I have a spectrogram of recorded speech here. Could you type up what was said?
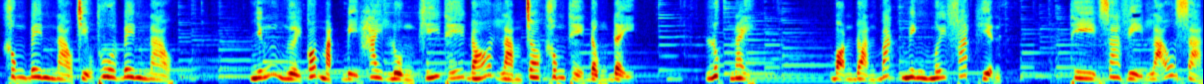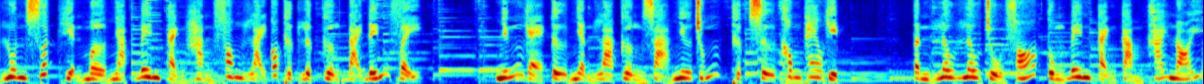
Không bên nào chịu thua bên nào. Những người có mặt bị hai luồng khí thế đó làm cho không thể động đậy. Lúc này, Bọn đoàn Bắc Minh mới phát hiện, Thì ra vị lão giả luôn xuất hiện mờ nhạt bên cạnh Hàn Phong lại có thực lực cường đại đến vậy những kẻ tự nhận là cường giả như chúng thực sự không theo kịp. Tần lâu lâu chủ phó tùng bên cạnh cảm khái nói,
